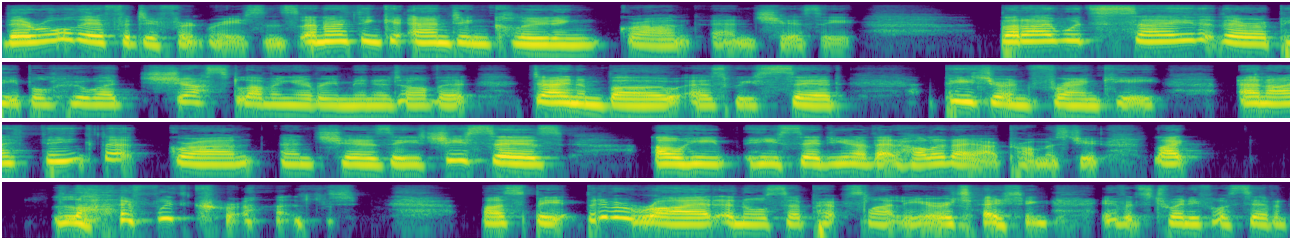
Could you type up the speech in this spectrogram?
They're all there for different reasons. And I think, and including Grant and Chezzi. But I would say that there are people who are just loving every minute of it. Dane and Beau, as we said, Peter and Frankie. And I think that Grant and Chezzi, she says, Oh, he he said, you know, that holiday I promised you. Like life with Grant must be a bit of a riot and also perhaps slightly irritating if it's 24 7.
